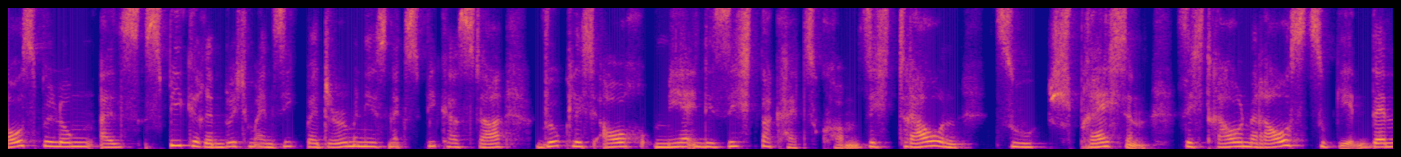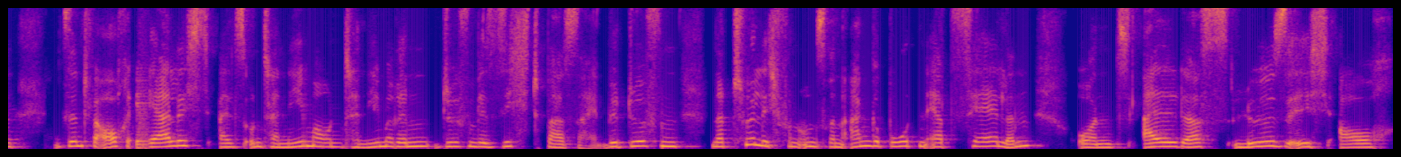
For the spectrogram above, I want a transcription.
Ausbildung als Speakerin durch meinen Sieg bei Germany's Next Speaker Star wirklich auch mehr in die Sichtbarkeit zu kommen, sich trauen zu sprechen, sich trauen rauszugehen. Denn sind wir auch ehrlich, als Unternehmer, Unternehmerin dürfen wir sichtbar sein. Wir dürfen natürlich von unseren Angeboten erzählen und all das löse ich auch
